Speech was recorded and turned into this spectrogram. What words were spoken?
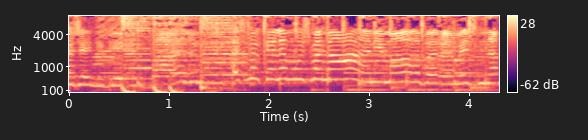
وجو جديد يرفع المود أجمل كلام وأجمل معاني ما برمجنا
